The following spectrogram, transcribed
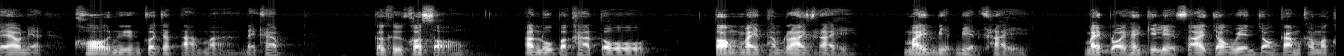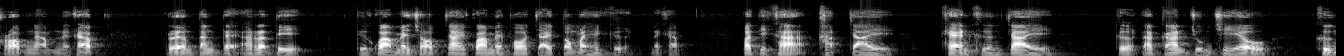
แล้วเนี่ยข้ออื่นๆก็จะตามมานะครับ ก็คือข้อ 2. อนุปคาโต ต้องไม่ทำร้ายใคร ไม่เบียดเบียนใคร ไม่ปล่อยให้กิเลสสายจองเวรจองกรรมเข้ามาครอบงำนะครับ เริ่มตั้งแต่อรติ คือความไม่ชอบใจความไม่พอใจต้องไม่ให้เกิดนะครับ ปฏิฆะขัดใจ แค้นเคืองใจ เกิดอาการฉุนเฉียวครึ่ง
